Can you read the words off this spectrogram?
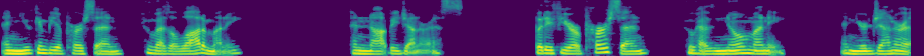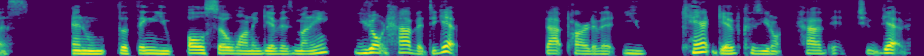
And you can be a person who has a lot of money and not be generous. But if you're a person who has no money and you're generous and the thing you also want to give is money, you don't have it to give. That part of it you can't give because you don't have it to give.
